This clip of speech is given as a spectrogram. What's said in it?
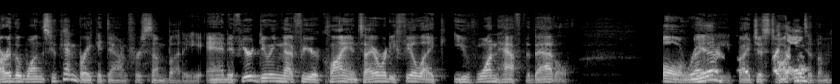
are the ones who can break it down for somebody. And if you're doing that for your clients, I already feel like you've won half the battle already yeah. by just talking to them.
